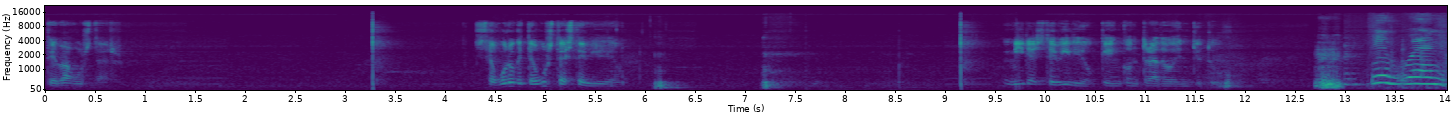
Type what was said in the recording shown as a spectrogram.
te va a gustar. Seguro que te gusta este vídeo. Mira este vídeo que he encontrado en YouTube. Y bueno.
